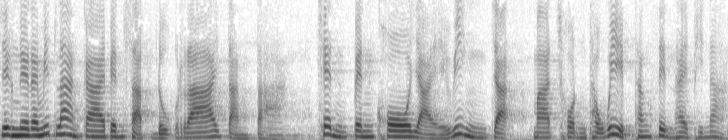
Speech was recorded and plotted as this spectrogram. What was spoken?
จึงเนรมิตร่างกายเป็นสัตว์ดุร้ายต่างๆ เช่นเป็นโคใหญ่วิ่งจะมาชนทวีปทั้งสิ้นให้พินาศ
